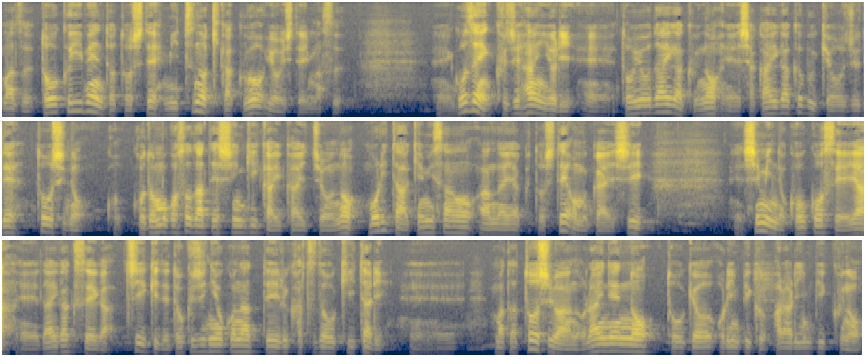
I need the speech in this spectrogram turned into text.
まずトークイベントとして3つの企画を用意しています。午前9時半より東洋大学の社会学部教授で当時の子ども子育て審議会会長の森田明美さんを案内役としてお迎えし市民の高校生や大学生が地域で独自に行っている活動を聞いたりまた当時はあの来年の東京オリンピック・パラリンピックの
